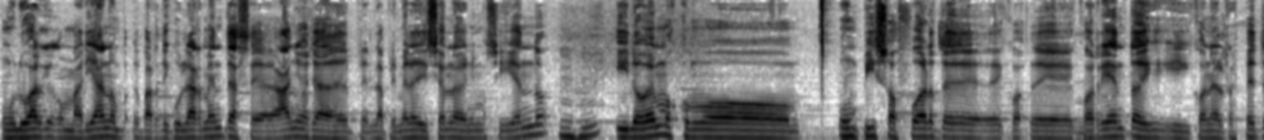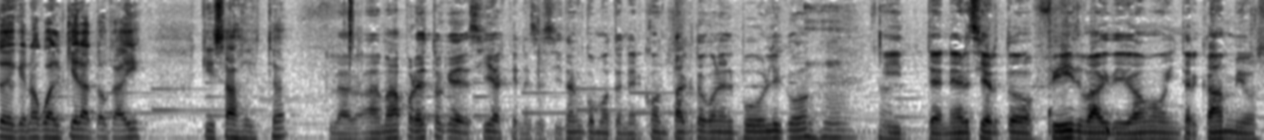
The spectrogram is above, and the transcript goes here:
un lugar que con Mariano particularmente hace años, ya desde la primera edición lo venimos siguiendo, y lo vemos como un piso fuerte de, de co- de Corriento y, y con el respeto de que no cualquiera toca ahí, quizás, ¿viste? Claro, además por esto que decías, que necesitan como tener contacto con el público y tener cierto feedback, digamos, intercambios.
